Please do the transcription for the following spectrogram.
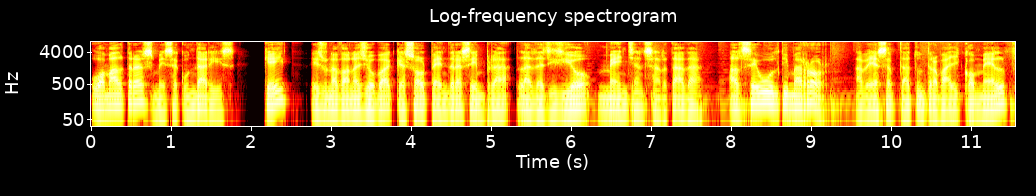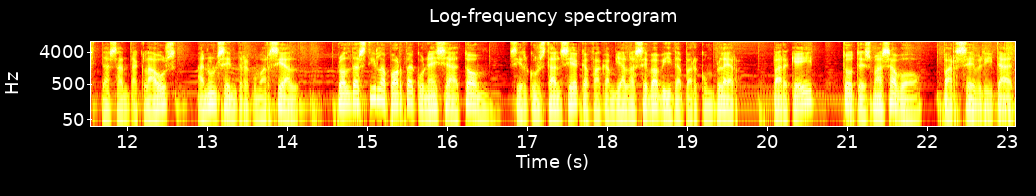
o amb altres més secundaris – Kate és una dona jove que sol prendre sempre la decisió menys encertada. El seu últim error, haver acceptat un treball com elf de Santa Claus en un centre comercial. Però el destí la porta a conèixer a Tom, circumstància que fa canviar la seva vida per complet. Per Kate, tot és massa bo per ser veritat.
